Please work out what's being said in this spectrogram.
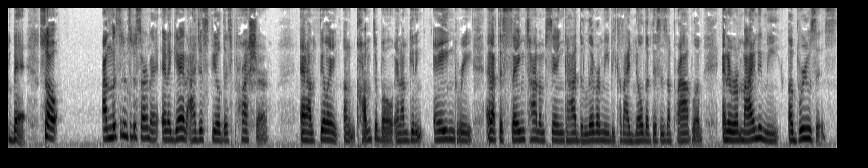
bet. So I'm listening to the sermon, and again, I just feel this pressure and I'm feeling uncomfortable and I'm getting angry. And at the same time, I'm saying, God, deliver me because I know that this is a problem. And it reminded me of bruises.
